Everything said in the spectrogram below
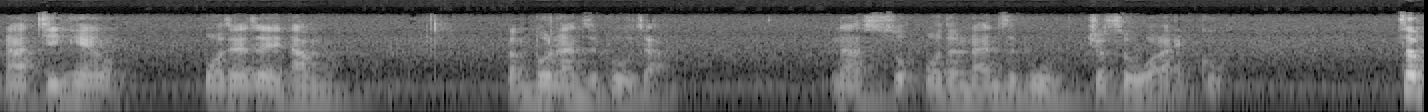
那今天我在这里当本部男子部长，那说我的男子部就是我来顾。这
